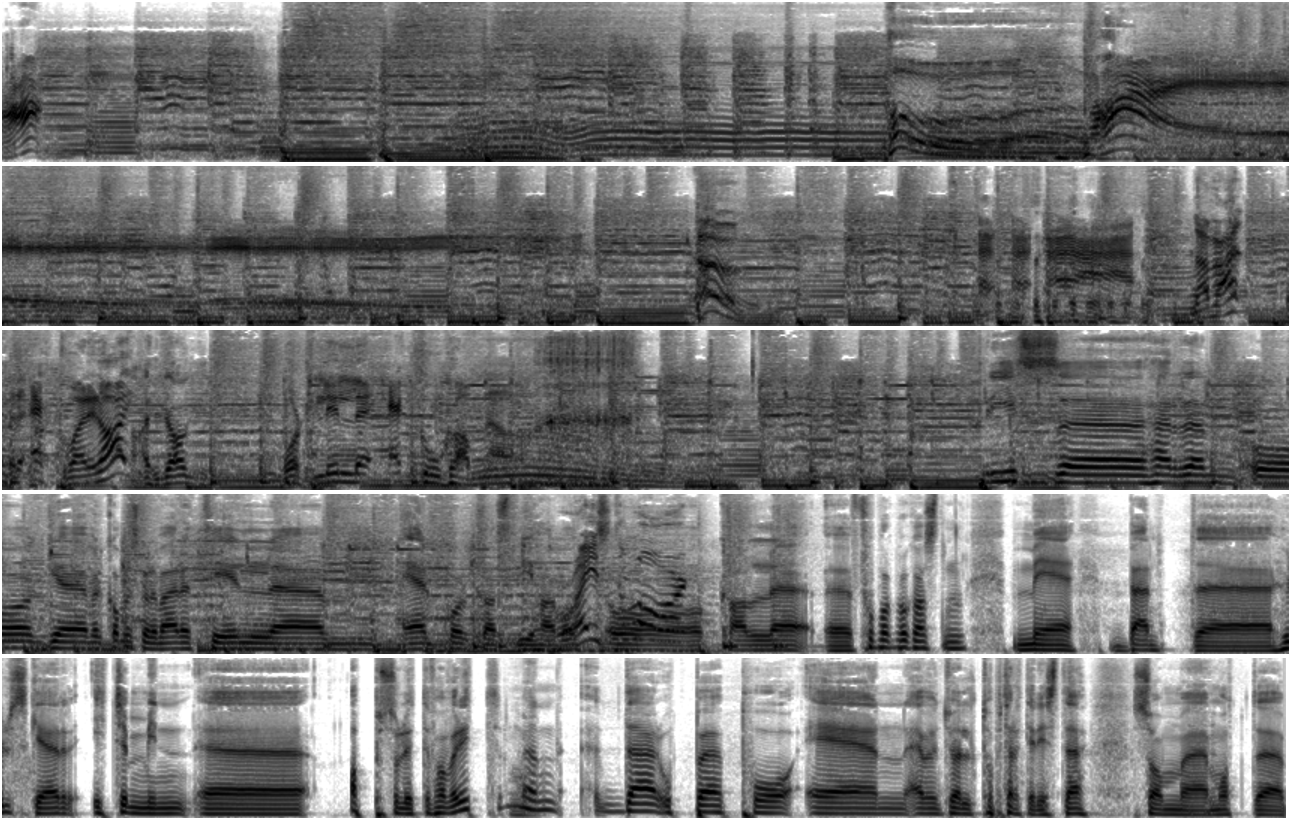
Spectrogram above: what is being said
Neimen, er det ekko her i dag? I dag. Vårt lille ekkokammer. Pris uh, Herren, og uh, velkommen skal du være til eh, en podkast vi har valgt å kalle uh, Fotballpodkasten med Bent uh, Hulsker. Ikke min uh, absolutte favoritt, men der oppe på en eventuell topp 30-liste som uh, måtte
